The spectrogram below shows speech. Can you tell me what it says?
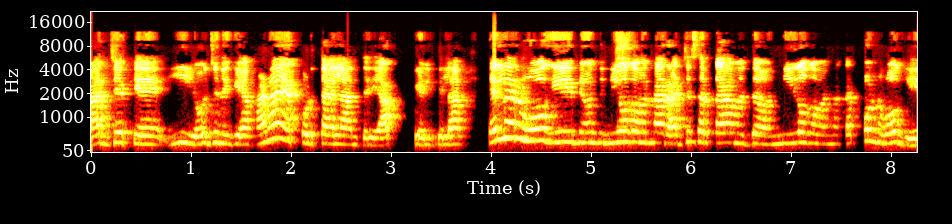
ರಾಜ್ಯಕ್ಕೆ ಈ ಯೋಜನೆಗೆ ಹಣ ಯಾಕೆ ಕೊಡ್ತಾ ಇಲ್ಲ ಅಂತ ಯಾಕೆ ಕೇಳ್ತಿಲ್ಲ? ಎಲ್ಲರೂ ಹೋಗಿ ಒಂದು ನಿಯೋಗವನ್ನ, ರಾಜ್ಯ ಸರ್ಕಾರ ಮತ್ತೆ ನಿಯೋಗವನ್ನ ಕರ್ಕೊಂಡು ಹೋಗಿ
